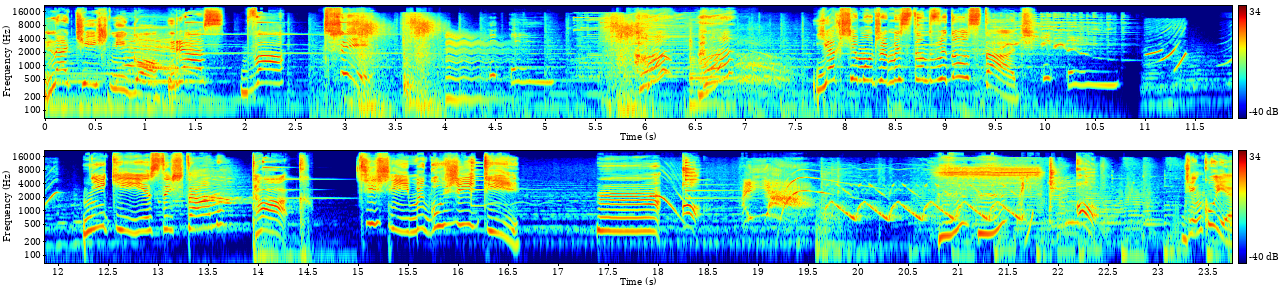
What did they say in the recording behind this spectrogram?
Naciśnij go. Raz, dwa, trzy. Ha? Ha? Jak się możemy stąd wydostać? Niki, jesteś tam? Tak. Ciśnijmy guziki. Hmm, o! Hmm, hmm. O! Dziękuję.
